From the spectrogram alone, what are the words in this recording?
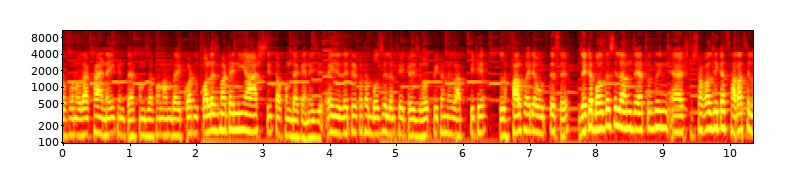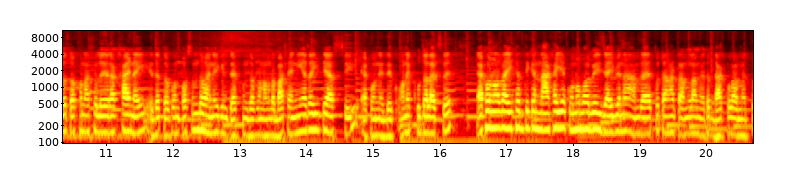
তখন ওরা খায় নাই। কিন্তু এখন যখন আমরা এই কলেজ মাঠে নিয়ে আসছি, তখন দেখেন এই যে এই যে যেটার কথা বলছিলাম, সেটা ওই যে ওর পিছনে লাভ পিঠে ফাল ফাইরা উঠতেছে। যেটা বলতেছিলাম যে এতদিন সকাল থেকে ছাড়া ছিল, তখন আসলে এরা খায় নাই, এদের তখন পছন্দ হয় নাই, কিন্তু এখন যখন আমরা বাসায় নিয়ে যাইতে আসছি। এখন এদের অনেক ক্ষুধা লাগছে। এখন ওরা এখান থেকে না খাইয়ে কোনোভাবেই যাইবে না। আমরা এত টানা টানলাম, এত ডাকলাম, এত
